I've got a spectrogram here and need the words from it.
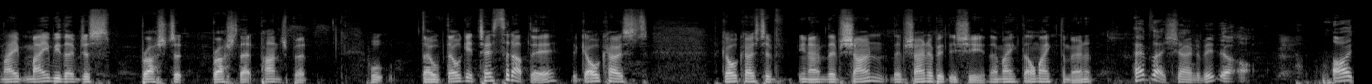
Maybe, they've just brushed it brushed that punch. But well, they'll they'll get tested up there. The Gold Coast. the Gold Coast have, you know, they've shown they've shown a bit this year. They make they'll make them earn it. Have they shown a bit? Uh, I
